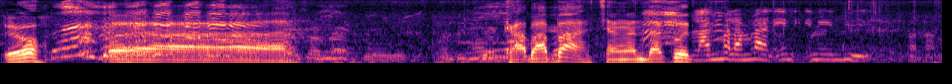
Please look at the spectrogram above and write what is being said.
Yo. Ah. Gak apa-apa, jangan takut. Pelan pelan pelan. Ini ini di potong.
